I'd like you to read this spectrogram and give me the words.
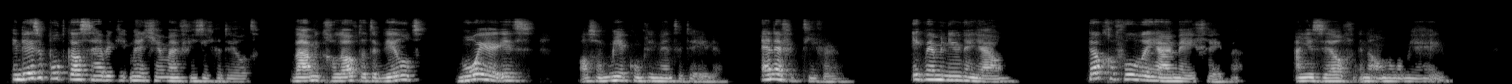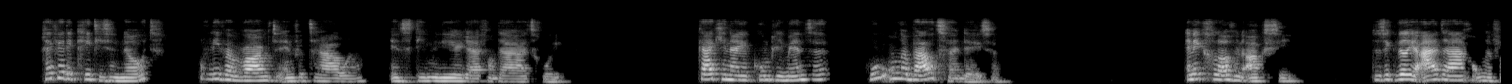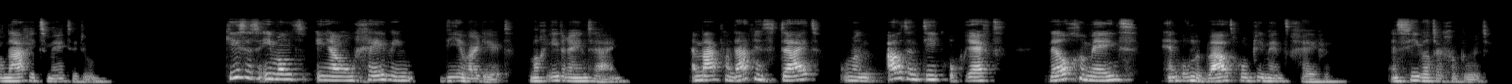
In deze podcast heb ik met je mijn visie gedeeld. Waarom ik geloof dat de wereld mooier is als we meer complimenten delen. En effectiever. Ik ben benieuwd naar jou. Welk gevoel wil jij meegeven? Aan jezelf en de anderen om je heen. Geef jij de kritische noot? Of liever warmte en vertrouwen? En stimuleer jij van daaruit groei? Kijk je naar je complimenten? Hoe onderbouwd zijn deze? En ik geloof in actie. Dus ik wil je uitdagen om er vandaag iets mee te doen. Kies eens iemand in jouw omgeving die je waardeert. Mag iedereen zijn. En maak vandaag eens tijd om een authentiek, oprecht, welgemeend en onderbouwd compliment te geven. En zie wat er gebeurt.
